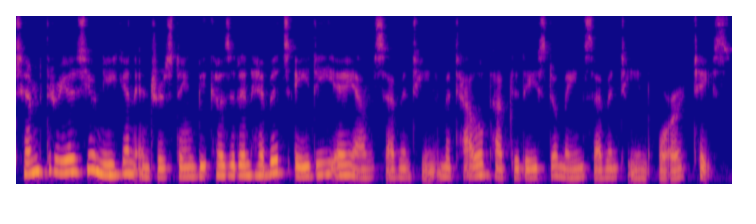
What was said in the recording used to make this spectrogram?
TIMP3 is unique and interesting because it inhibits ADAM17, metallopeptidase domain 17, or TACE,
